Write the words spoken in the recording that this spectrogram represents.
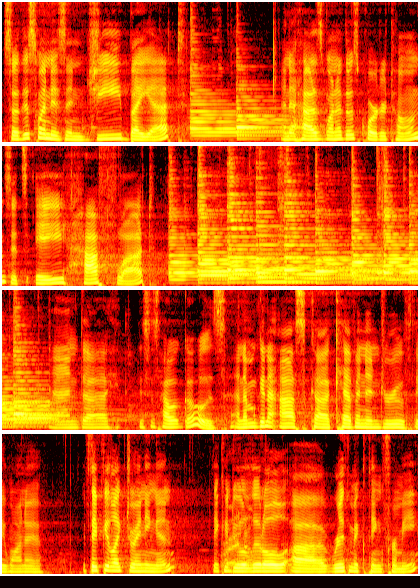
So this one is in G bayet, and it has one of those quarter tones. It's A half flat and uh, this is how it goes. And I'm going to ask uh, Kevin and Drew if they want to, if they feel like joining in, they can right do a little uh, rhythmic thing for me.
